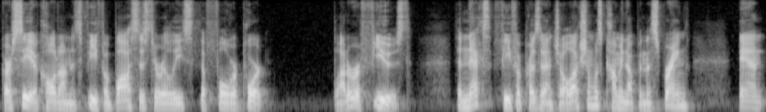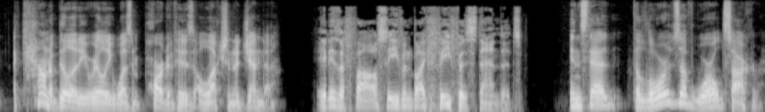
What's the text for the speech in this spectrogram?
Garcia called on his FIFA bosses to release the full report. Blatter refused. The next FIFA presidential election was coming up in the spring, and accountability really wasn't part of his election agenda. It is a farce even by FIFA's standards. Instead, the Lords of World Soccer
